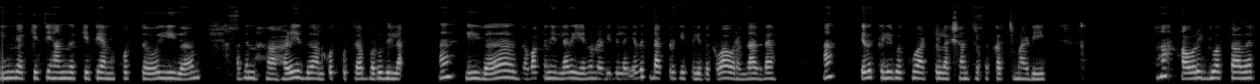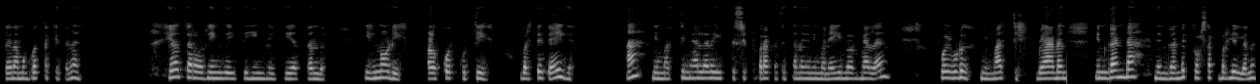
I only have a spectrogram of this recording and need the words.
ಹಿಂಗ ಅಕ್ಕೈತಿ ಹಂಗ ಅಕ್ಕೈತಿ ಅನ್ಕೋತ ಈಗ ಅದನ್ನ ಹಳಿದ ಅನ್ಕೋತ ಕೂತ್ರ ಬರುದಿಲ್ಲ. ಹಾ, ಈಗ ದವಾಖಾನೆ ಇಲ್ಲ ಏನು ನಡೀದಿಲ್ಲ. ಎದಕ್ ಡಾಕ್ಟರ್ಗೆ ಕಲಿಬೇಕವ ಅವ್ರಂಗಾದ್ರ? ಹಾ, ಎದಕ್ ಕಲಿಬೇಕು ಅಷ್ಟು ಲಕ್ಷಾಂತರ ರೂಪಾಯಿ ಖರ್ಚು ಮಾಡಿ? ಹಾ, ಅವ್ರಿಗೆ ಗೊತ್ತಾದಟ್ಟು ನಮಗ್ ಗೊತ್ತಾಕೈತನ? ಹೇಳ್ತಾರ ಅವ್ರು ಹಿಂಗೈತಿ ಹಿಂಗೈತಿ ಅಂತಂದ. ಈಗ ನೋಡಿ, ಅಳ್ಕೋತ್ ಕೂತಿ ಬರ್ತೈತೆ ಈಗ? ಹಾ ನಿಮ್ಮ ಅತ್ತಿ ಮೇಲೆ ಇಟ್ಟು ಸಿಟ್ಟು ಬರಾಕತ್ತೈತ ನಿಮ್ಮ ಮನೆಗಿನವ್ರ ಮೇಲೆ ಹೋಯ್ ಬಿಡು ನಿಮ್ಮ ಅತ್ತಿ ಬ್ಯಾಡ ನಿನ್ ಗಂಡ ನಿನ್ ಗಂಡ ತೋರ್ಸಕ್ ಬರ್ಲಿಲ್ಲನ?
